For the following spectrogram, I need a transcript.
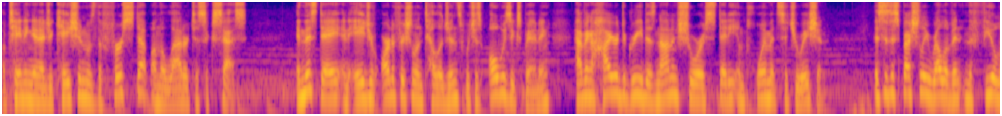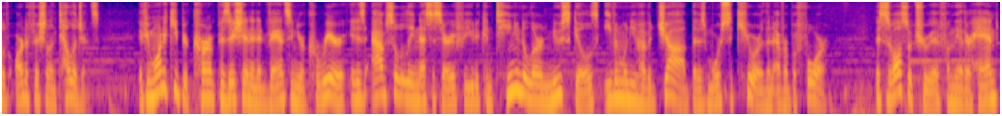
Obtaining an education was the first step on the ladder to success. In this day, an age of artificial intelligence which is always expanding, having a higher degree does not ensure a steady employment situation. This is especially relevant in the field of artificial intelligence. If you want to keep your current position and advance in your career, it is absolutely necessary for you to continue to learn new skills even when you have a job that is more secure than ever before. This is also true if, on the other hand,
